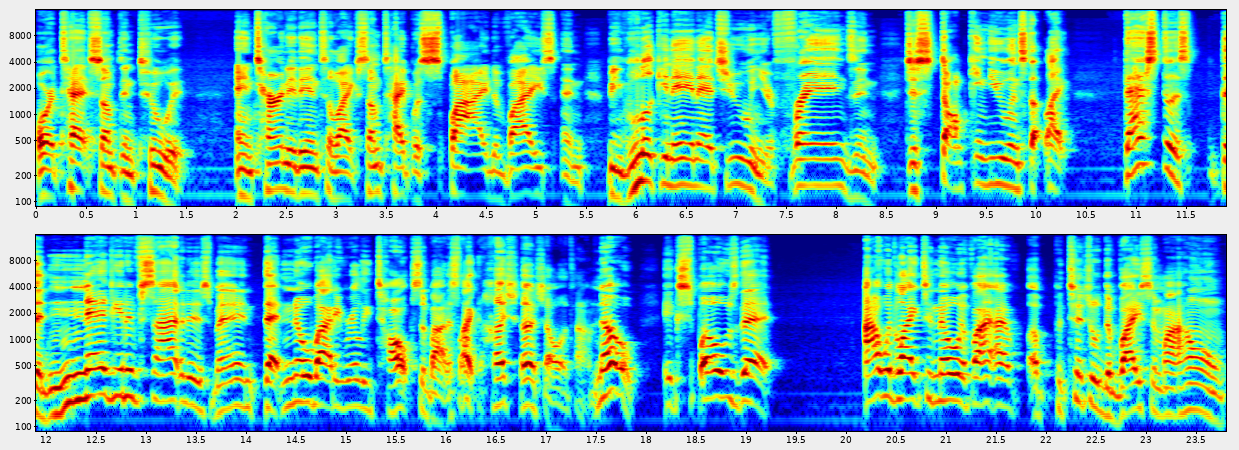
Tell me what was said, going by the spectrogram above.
or attach something to it and turn it into like some type of spy device and be looking in at you and your friends and just stalking you and stuff like that's the the negative side of this, man, that nobody really talks about. It's like hush hush all the time. No, expose that. I would like to know if I have a potential device in my home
